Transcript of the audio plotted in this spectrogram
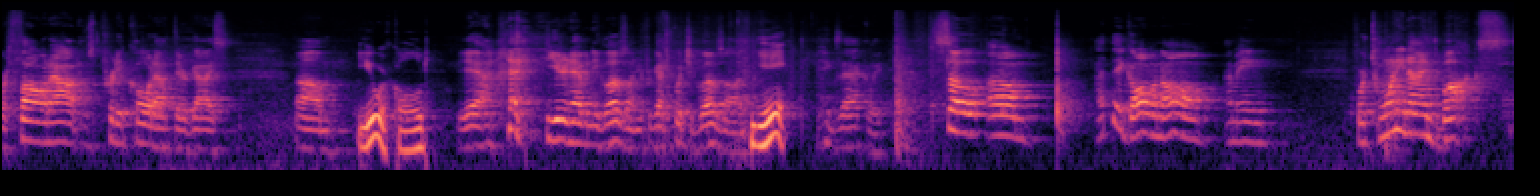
we're thawing out. It was pretty cold out there, guys. Um, You were cold. yeah, you didn't have any gloves on. You forgot to put your gloves on. Yeah. Exactly. So, um, I think all in all, I mean, for 29 bucks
